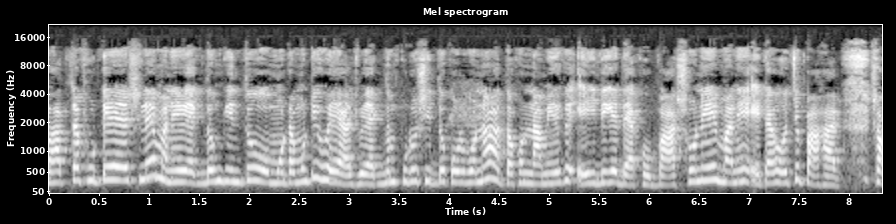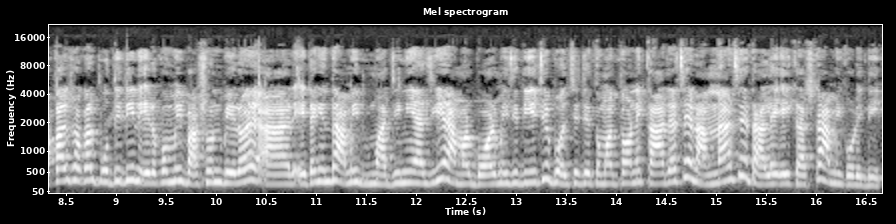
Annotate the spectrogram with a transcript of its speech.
ভাতটা ফুটে আসলে মানে একদম কিন্তু মোটামুটি হয়ে আসবে, একদম পুরো সিদ্ধ করব না, তখন নামিয়ে রেখে এই দিকে দেখো, বাসনের মানে এটা হচ্ছে পাহাড়। সকাল সকাল প্রতিদিন এরকমই বাসন বেরোয়, আর এটা কিন্তু আমি মাজিনি আজকে, আমার বর মেজে দিয়েছে, বলছে যে তোমার তো অনেক কাজ আছে, রান্না আছে, তাহলে এই কাজটা আমি করে দিই।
